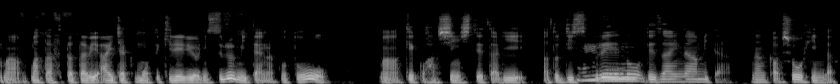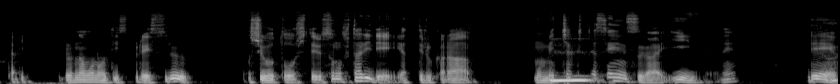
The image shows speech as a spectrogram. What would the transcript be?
う、まあ、また再び愛着持って着れるようにするみたいなことを、まあ、結構発信してたりあとディスプレイのデザイナーみたいななんか商品だったりいろんなものをディスプレイするお仕事をしてるその2人でやってるからもうめちゃくちゃセンスがいいんだよね。で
